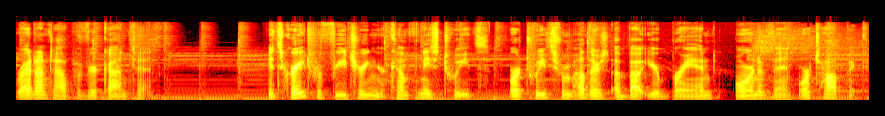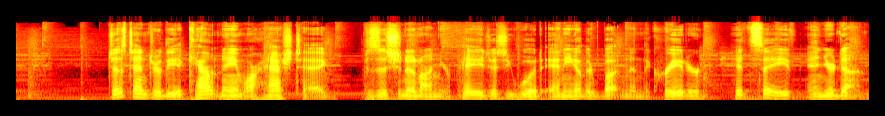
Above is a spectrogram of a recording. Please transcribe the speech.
right on top of your content. It's great for featuring your company's tweets or tweets from others about your brand or an event or topic. Just enter the account name or hashtag, position it on your page as you would any other button in the creator, hit save, and you're done.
